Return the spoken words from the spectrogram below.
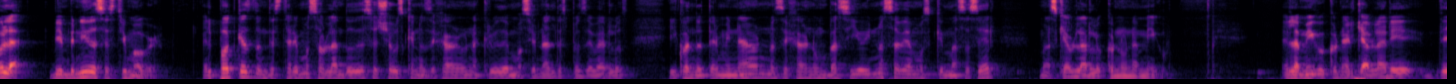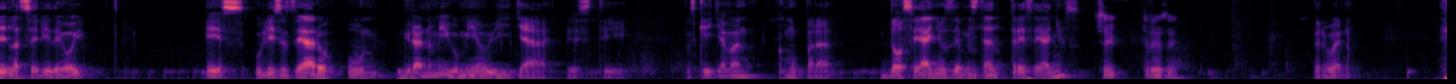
Hola, bienvenidos a Stream Over, el podcast donde estaremos hablando de esos shows que nos dejaron una cruda emocional después de verlos y cuando terminaron nos dejaron un vacío y no sabíamos qué más hacer más que hablarlo con un amigo. El amigo con el que hablaré de la serie de hoy es Ulises de Aro, un gran amigo mío y ya, este, pues que ya van como para 12 años de amistad, 13 años. Sí, 13. Pero bueno.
